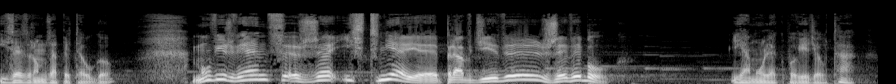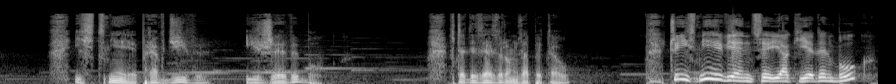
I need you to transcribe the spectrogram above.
I Zezrom zapytał go, Mówisz więc, że istnieje prawdziwy, żywy Bóg. Jamulek powiedział tak. Istnieje prawdziwy i żywy Bóg. Wtedy Zezrom zapytał, czy istnieje więcej jak jeden Bóg?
